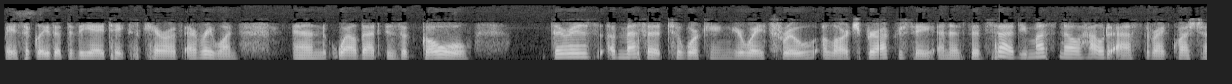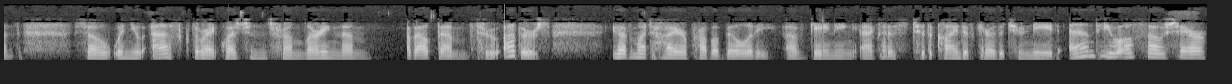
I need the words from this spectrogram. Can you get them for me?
basically, that the VA takes care of everyone. And while that is a goal, there is a method to working your way through a large bureaucracy. And as they've said, you must know how to ask the right questions. So when you ask the right questions from learning them about them through others, you have a much higher probability of gaining access to the kind of care that you need. And you also share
